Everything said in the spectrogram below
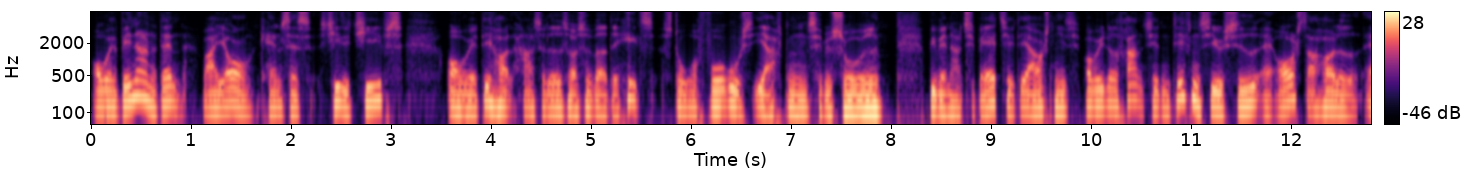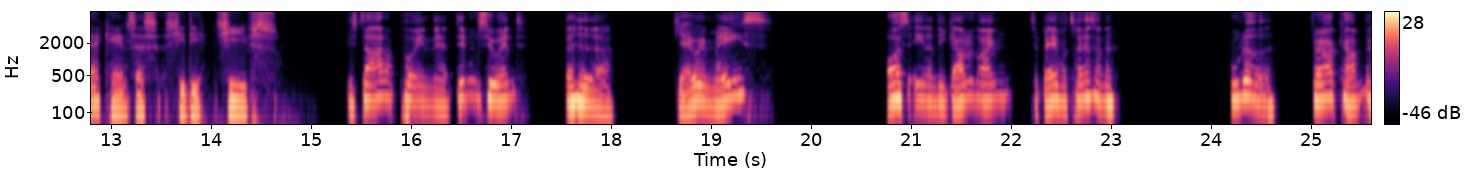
Og øh, vinderen af den var i år Kansas City Chiefs, og øh, det hold har således også været det helt store fokus i aftenens episode. Vi vender tilbage til det afsnit, hvor vi nåede frem til den defensive side af All-Star-holdet af Kansas City Chiefs. Vi starter på en uh, defensiv end, der hedder Jerry Mays. Også en af de gamle drenge, tilbage fra 60'erne. 140 kampe,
